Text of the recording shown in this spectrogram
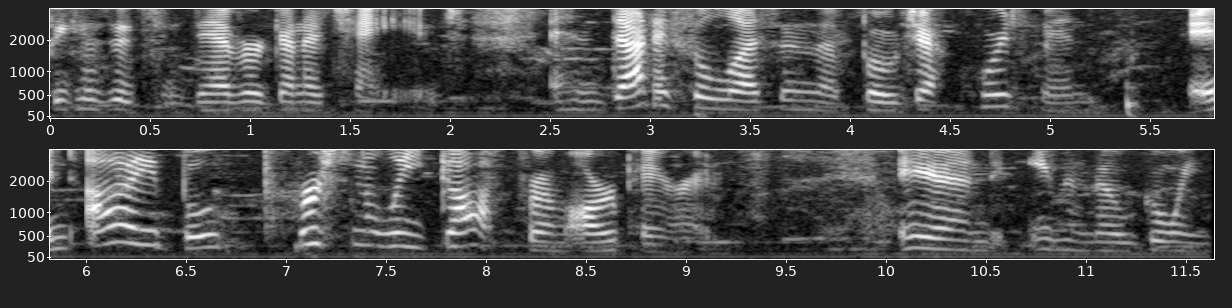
because it's never to change. And that is the lesson that Bojack Horseman and I both personally got from our parents. And even though going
